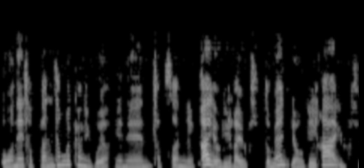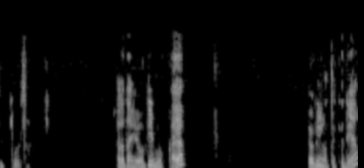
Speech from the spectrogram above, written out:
원에 접하는 삼각형이고요. 얘는 접선이니까 여기가 60도면 여기가 60도죠. 자, 그 다음 여기 볼까요? 여기는 어떻게 돼요?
